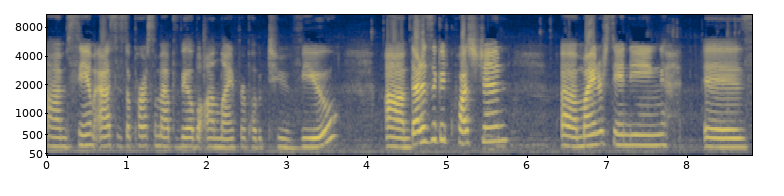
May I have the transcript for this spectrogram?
Um, Sam asks, is the parcel map available online for public to view? Um, that is a good question. Uh, my understanding is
